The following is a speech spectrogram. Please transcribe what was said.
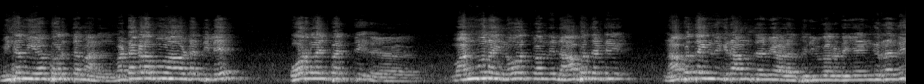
மிக மிக பொருத்தமானது. மட்டக்களப்பு மாவட்டத்திலே கோரலை பற்றி மண்முனை நோர்த் வந்து நாற்பத்தெட்டு நாற்பத்தைந்து கிராம சேவையாளர் பிரிவுகளுடைய இயங்குகிறது.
